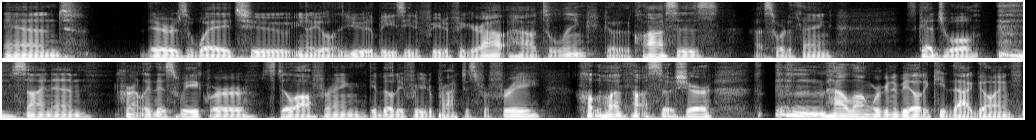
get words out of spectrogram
and there's a way to you know you'll you, it'll be easy for you to figure out how to link go to the classes that sort of thing. Schedule sign in. Currently this week we're still offering the ability for you to practice for free although i'm not so sure how long we're going to be able to keep that going.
